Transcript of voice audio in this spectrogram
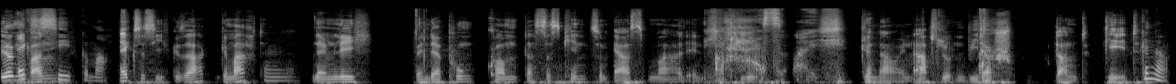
irgendwann exzessiv gemacht. Exzessiv gesagt, gemacht. Mhm. Nämlich, wenn der Punkt kommt, dass das Kind zum ersten Mal in absoluten, genau, in absoluten Widerstand geht. Genau.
